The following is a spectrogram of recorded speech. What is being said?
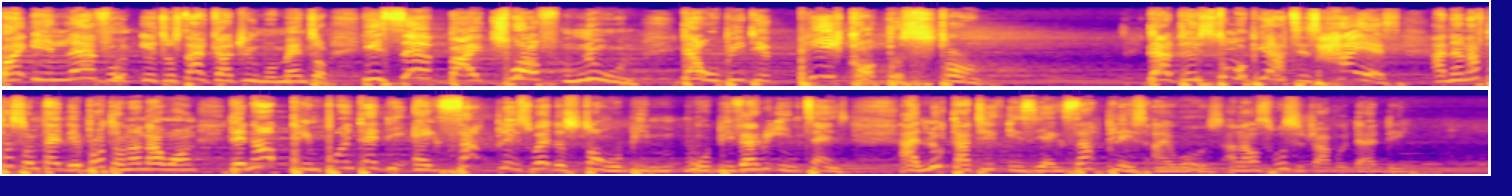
by 11. It will start gathering momentum. He said by 12 noon that will be the peak of the storm that the storm will be at its highest. And then after some time, they brought another one. They now pinpointed the exact place where the storm will be will be very intense. I looked at it, is the exact place I was, and I was supposed to travel that day.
